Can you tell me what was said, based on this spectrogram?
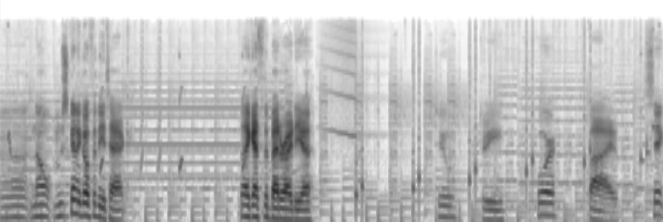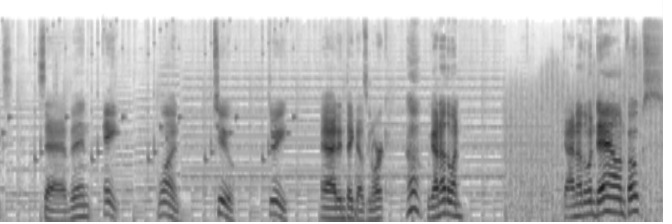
Uh, no, I'm just gonna go for the attack. I feel like that's the better idea. Two, three, four, five, six, seven, eight. One, two, three. Yeah, I didn't think that was gonna work. we got another one. Got another one down, folks.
